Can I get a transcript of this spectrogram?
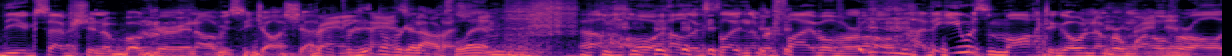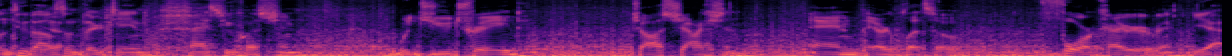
The exception of Booker and obviously Josh Jackson. Brandon, forget- can I don't forget Alex question? Uh, oh, Alex Len, number five overall. I think he was mocked to go number one Brandon. overall in 2013. Can I ask you a question? Would you trade Josh Jackson and Eric Bledsoe for Kyrie Irving? Yeah.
